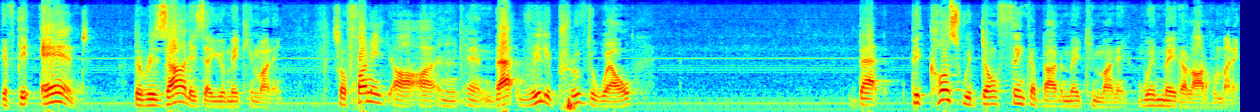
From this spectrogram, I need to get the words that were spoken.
If the end, the result is that you're making money. So funny, uh, uh and, and that really proved well that because we don't think about making money, we made a lot of money.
